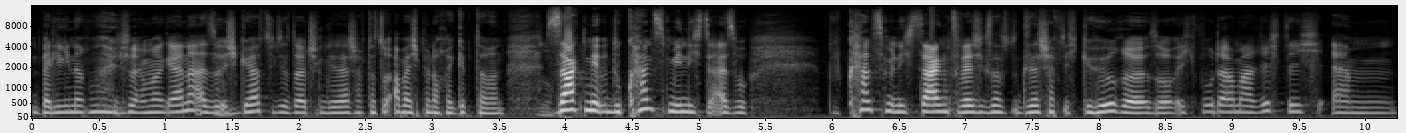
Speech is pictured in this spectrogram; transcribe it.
Berlinerin, sage ich ja immer gerne. Also ich gehöre zu dieser deutschen Gesellschaft dazu, aber ich bin auch Ägypterin. Sag mir, du kannst mir nicht, also du kannst mir nicht sagen, zu welcher Gesellschaft- Gesellschaft ich gehöre. So, ich wurde da mal richtig, ähm,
